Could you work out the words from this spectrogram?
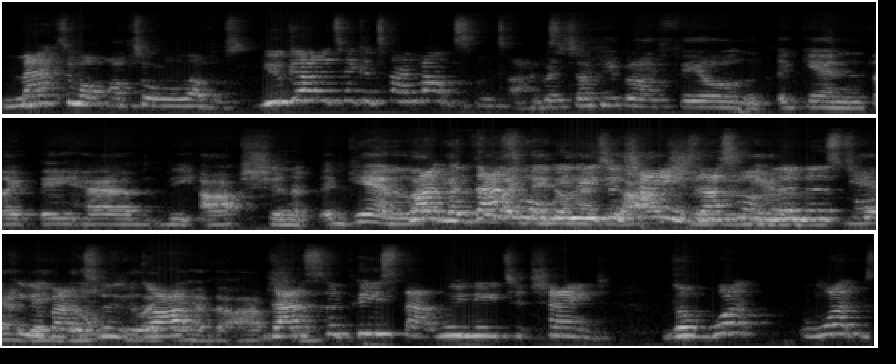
maximum optimal levels. You gotta take a timeout sometimes. But some people don't feel again like they have the option. Again, Right, but that's feel what we need to change. That's what Yeah. Linda is talking they about. So we've got- like the. That's the piece that we need to change. The what what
